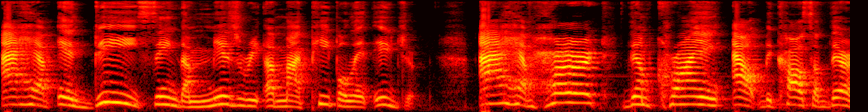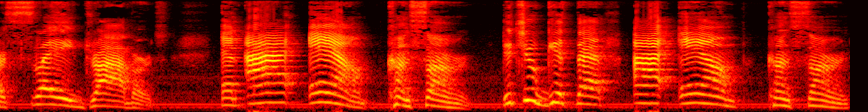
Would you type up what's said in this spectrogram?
I have indeed seen the misery of my people in Egypt. I have heard them crying out because of their slave drivers, and I am concerned. Did you get that? I am concerned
